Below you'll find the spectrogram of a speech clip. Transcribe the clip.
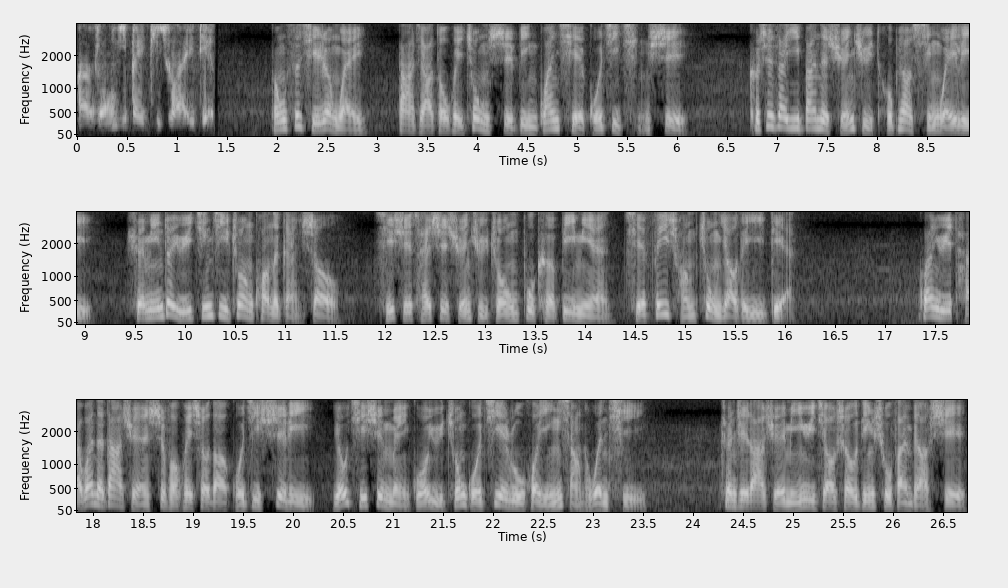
呃容易被提出来一点。董思琪认为，大家都会重视并关切国际情势，可是，在一般的选举投票行为里，选民对于经济状况的感受。其实才是选举中不可避免且非常重要的一点。关于台湾的大选是否会受到国际势力，尤其是美国与中国介入或影响的问题，政治大学名誉教授丁树范表示，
